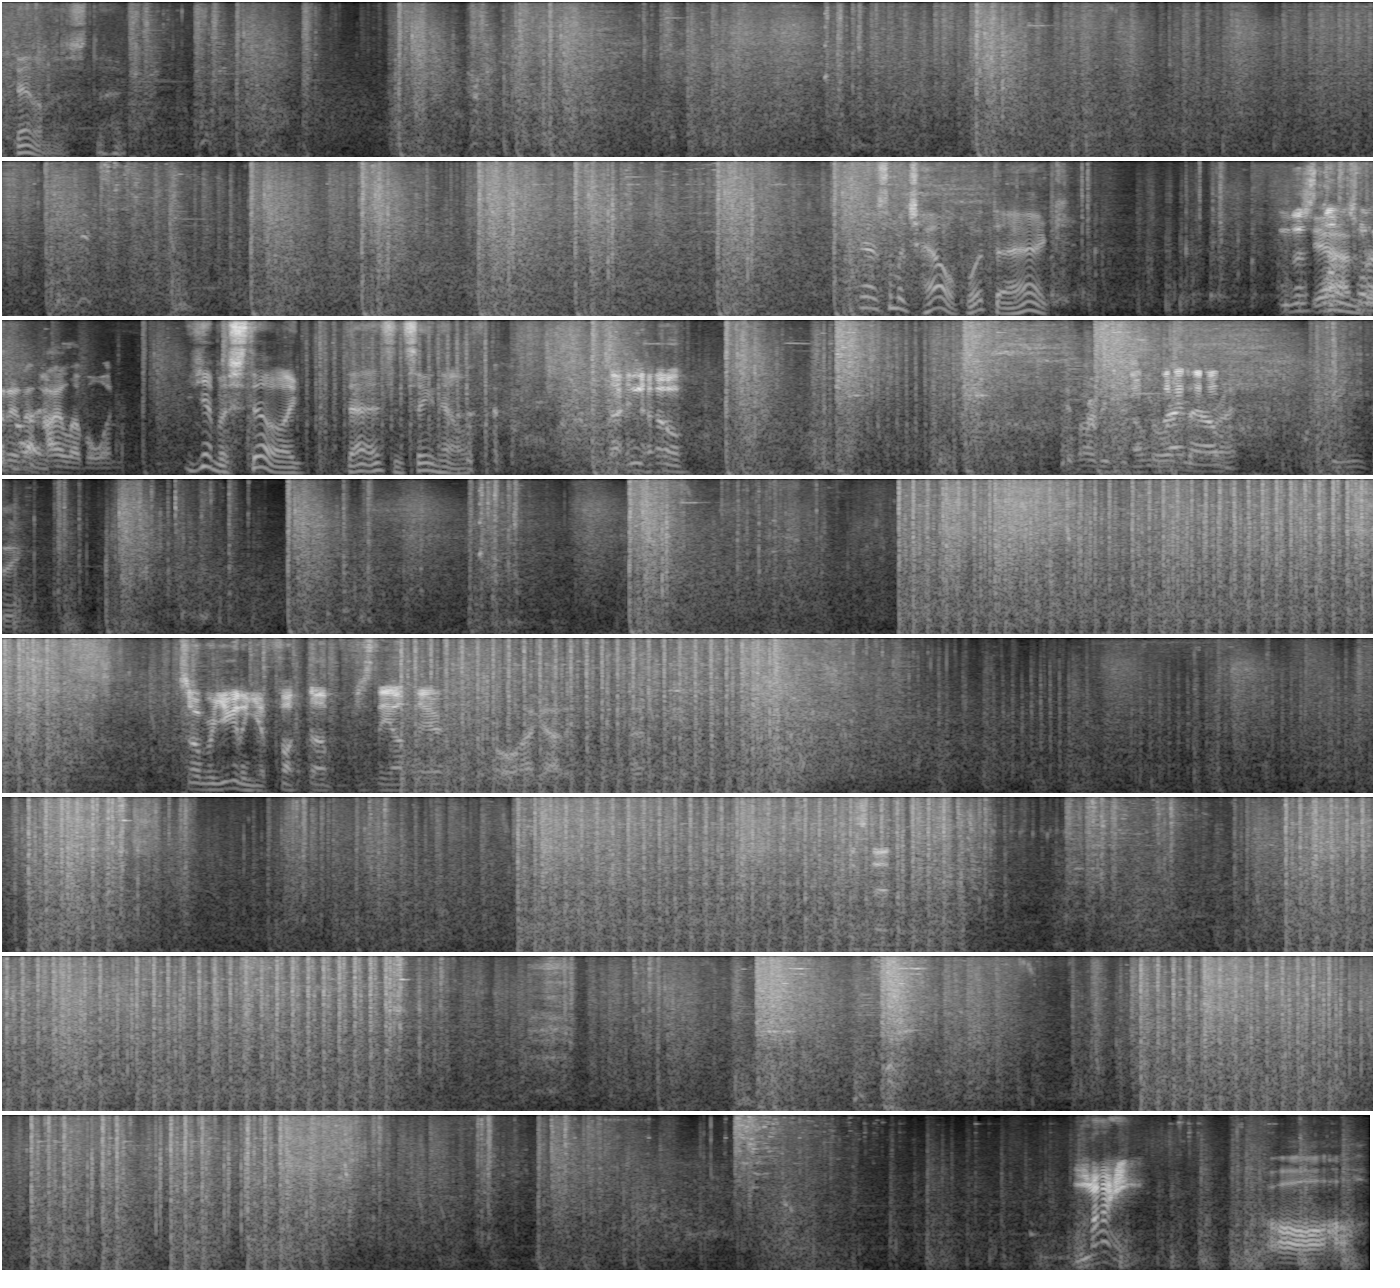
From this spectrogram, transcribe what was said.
Stand on this. The heck. Yeah, so much help. What the heck? This Yeah, I level's put it a high level one. Yeah, but still, like that, that's insane health. I know. They've already destroyed I the know. front beam thing. Sober, you're gonna get fucked up if you stay out there. Oh, I got it. dead. Mine. Oh.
